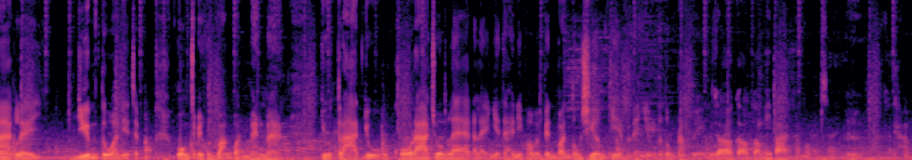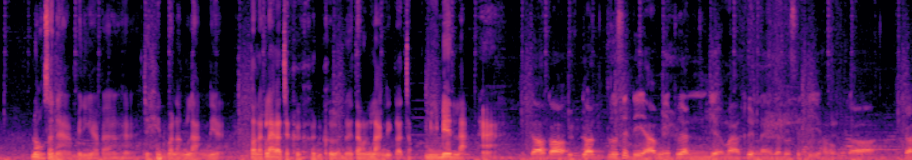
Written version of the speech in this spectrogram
มาก ๆ เลยยืมตัวเนี่ยจะวงจะเป็นคนวางบอลแม่นมาก อยู่ตราดอยู่โคราชช่วงแรกอะไรอย่างเงี้ยแต่ทีนี้พอมันเป็นบอลต้องเชื่อมเกมอะไรอย่างเงี้ยมันก็ต้องปรับตัวเองด้วยก็ก็ก็มีบ้างครับผมใช่เออครับนอกสนามเป็นยังไงบ้างฮะจะเห็นว่าหลังๆเนี่ยตอนแรกๆอาจจะเขินๆหน่อยแต่หลังๆนี่ก็จะมีเม่นละอะ ก็ก็ก็รู้สึกดีครับมีเพื่อนเยอะมากขึ้นอะไรก็รู้สึกดีครับผมก็ก็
